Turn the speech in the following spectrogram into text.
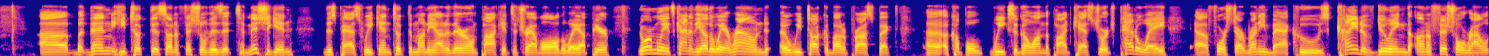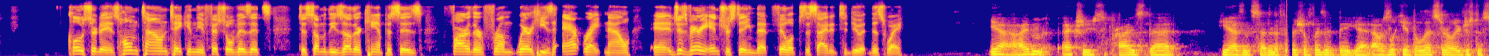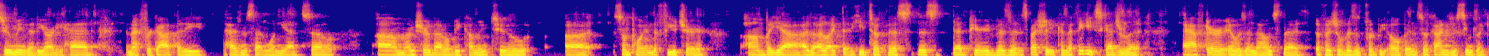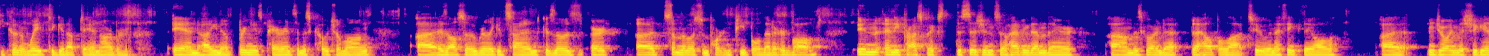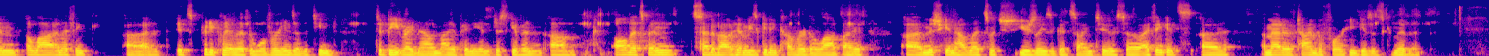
Uh, but then he took this unofficial visit to Michigan this past weekend, took the money out of their own pocket to travel all the way up here. Normally, it's kind of the other way around. Uh, we talk about a prospect uh, a couple weeks ago on the podcast, George Pettaway, uh, four-star running back, who's kind of doing the unofficial route closer to his hometown, taking the official visits to some of these other campuses farther from where he's at right now. And it's just very interesting that Phillips decided to do it this way. Yeah, I'm actually surprised that he hasn't set an official visit date yet. I was looking at the list earlier, just assuming that he already had, and I forgot that he hasn't set one yet. So um, I'm sure that'll be coming to uh, some point in the future. Um, but yeah, I, I, like that he took this this dead period visit, especially because I think he scheduled it after it was announced that official visits would be open. So it kind of just seems like he couldn't wait to get up to Ann Arbor, and uh, you know, bringing his parents and his coach along uh, is also a really good sign because those are uh, some of the most important people that are involved in any prospect's decision. So having them there um, is going to, to help a lot too. And I think they all uh, enjoy Michigan a lot. And I think uh, it's pretty clear that the Wolverines are the team to beat right now, in my opinion, just given um, all that's been said about him. He's getting covered a lot by uh, Michigan outlets, which usually is a good sign too. So I think it's uh, a matter of time before he gives his commitment.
